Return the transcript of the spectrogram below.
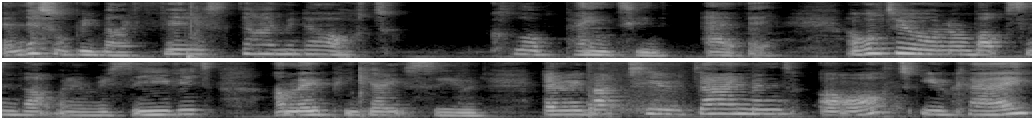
and this will be my first Diamond Art Club painting ever I will do an unboxing of that when I receive it I'm hoping get it soon Anyway, back to Diamond Art UK.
